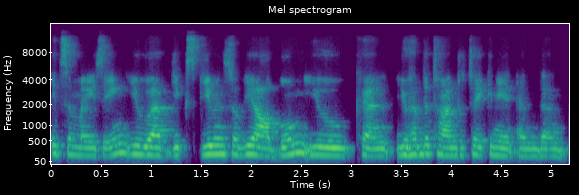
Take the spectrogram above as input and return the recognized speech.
it's amazing. You have the experience of the album. You can you have the time to take in it and then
